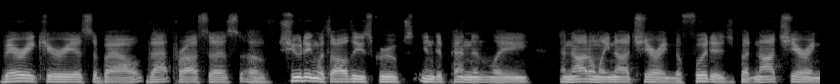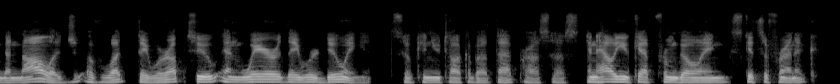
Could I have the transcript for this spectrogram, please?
very curious about that process of shooting with all these groups independently and not only not sharing the footage, but not sharing the knowledge of what they were up to and where they were doing it. So, can you talk about that process and how you kept from going schizophrenic?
